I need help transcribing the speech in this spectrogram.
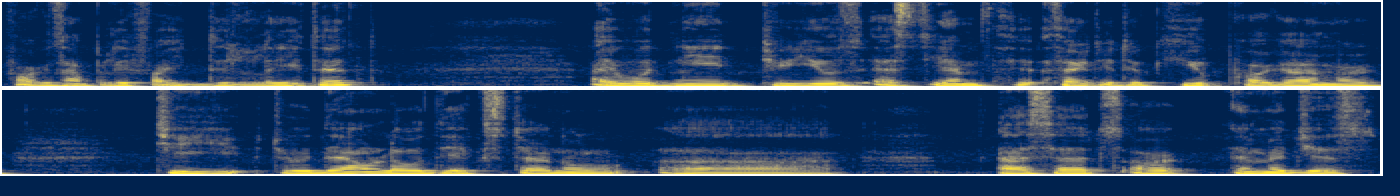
for example, if I delete it, I would need to use STM32Cube programmer to, to download the external uh, assets or images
